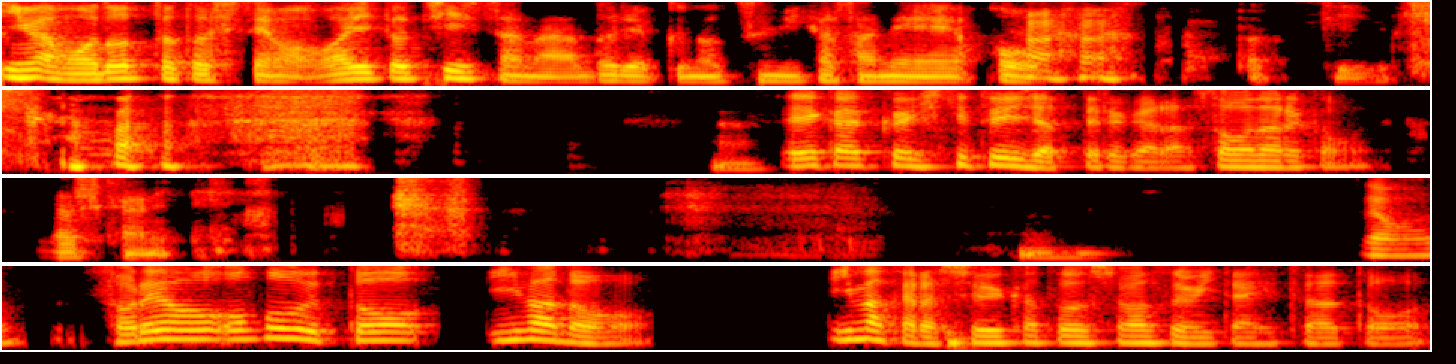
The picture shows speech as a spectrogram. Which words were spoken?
今戻ったとしても、割と小さな努力の積み重ね方だったっていう。性格引き継いじゃってるからそうなるかも。確かに。うんでも、それを思うと、今の、今から就活をしますみたいな人だと、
